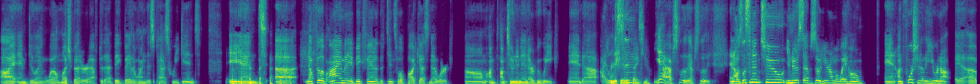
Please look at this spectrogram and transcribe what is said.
I am doing well, much better after that big Baylor win this past weekend. And uh, now, Philip, I am a big fan of the 1012 Podcast Network. Um, I'm I'm tuning in every week, and uh, I listen. Thank you. Yeah, absolutely, absolutely. And I was listening to your newest episode here on my way home, and unfortunately, you were not a, a,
